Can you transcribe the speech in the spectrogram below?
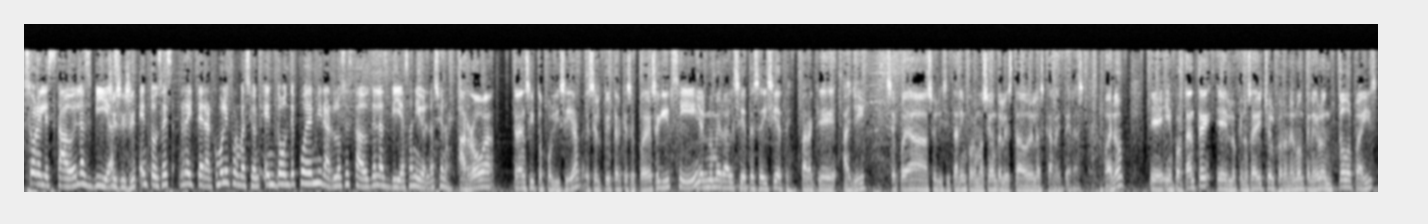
sobre el estado de las vías. Sí, sí, sí. Entonces, reiterar como la información en dónde pueden mirar los estados de las vías a nivel nacional. Arroba Tránsito Policía es el Twitter que se puede seguir. Sí. Y el numeral 767 para que allí se pueda solicitar información del estado de las carreteras. Bueno, eh, importante eh, lo que nos ha dicho el coronel Montenegro. En todo país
